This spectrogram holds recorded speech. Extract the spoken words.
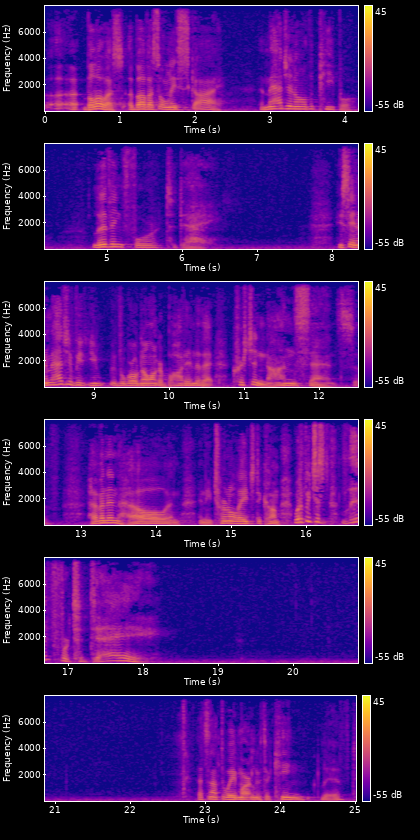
uh, below us, above us only sky. Imagine all the people living for today. He's saying, imagine if, you, if the world no longer bought into that Christian nonsense of heaven and hell and an eternal age to come. What if we just lived for today? That's not the way Martin Luther King lived.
